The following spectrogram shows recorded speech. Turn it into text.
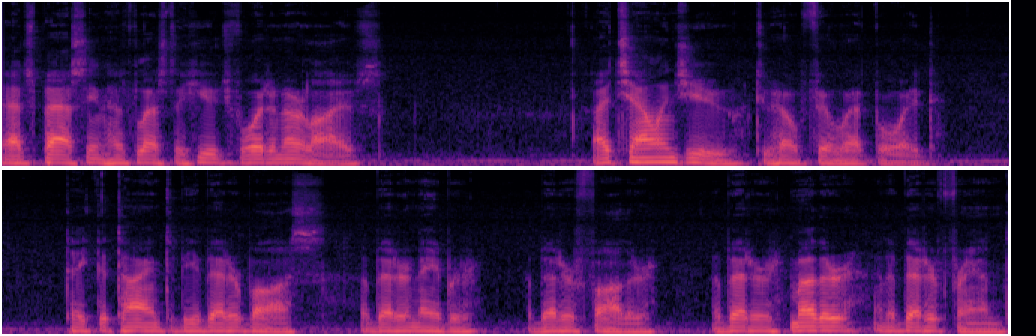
Dad's passing has left a huge void in our lives. I challenge you to help fill that void. Take the time to be a better boss, a better neighbor, a better father, a better mother, and a better friend.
